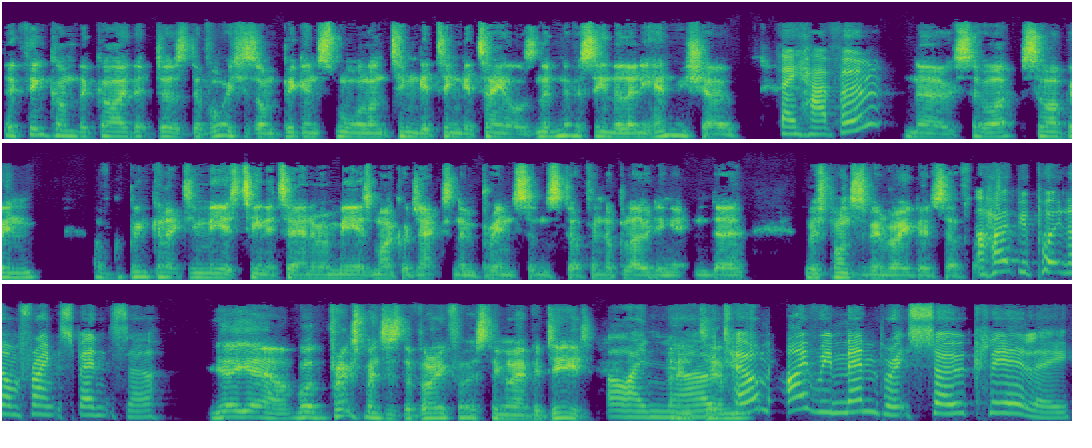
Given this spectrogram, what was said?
they think I'm the guy that does the voices on Big and Small on Tinga Tinga Tales, and they've never seen the Lenny Henry show. They haven't. No, so I so I've been I've been collecting me as Tina Turner and me as Michael Jackson and Prince and stuff and uploading it, and uh, the response has been very good so far. I hope you're putting on Frank Spencer. Yeah, yeah. Well, Frank Spencer's the very first thing I ever did. Oh, I know. um, Tell me. I remember it so clearly.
